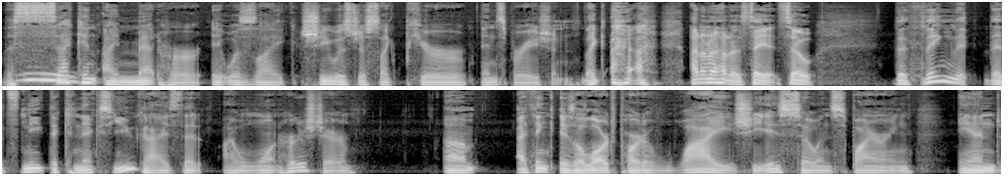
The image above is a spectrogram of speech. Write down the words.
the Mm. second I met her, it was like she was just like pure inspiration. Like I, don't know how to say it. So the thing that that's neat that connects you guys that I want her to share, um, I think is a large part of why she is so inspiring. And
